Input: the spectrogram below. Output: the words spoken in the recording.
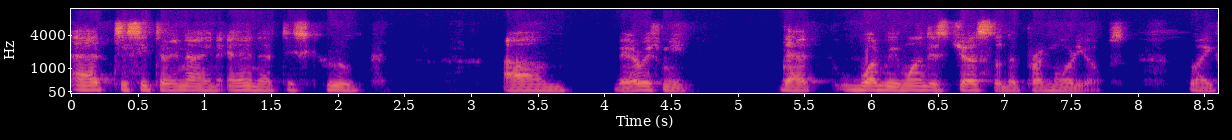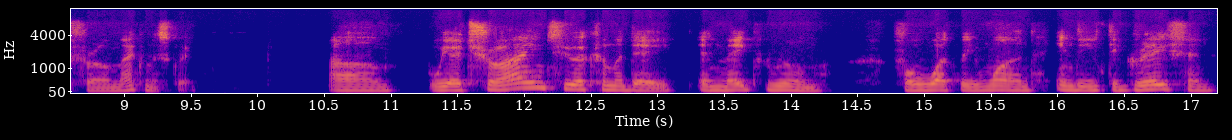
at TC39 and at this group. Um, bear with me that what we want is just the primordials, like from ECMAScript. Um, we are trying to accommodate and make room for what we want in the integration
